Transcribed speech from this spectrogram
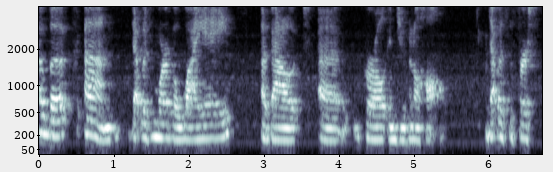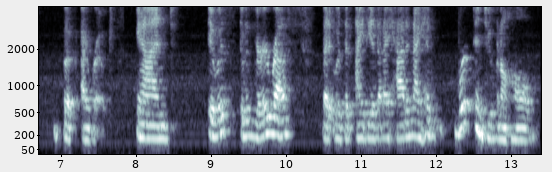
a book um, that was more of a YA about a girl in juvenile hall. That was the first book I wrote, and it was it was very rough, but it was an idea that I had, and I had worked in juvenile hall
